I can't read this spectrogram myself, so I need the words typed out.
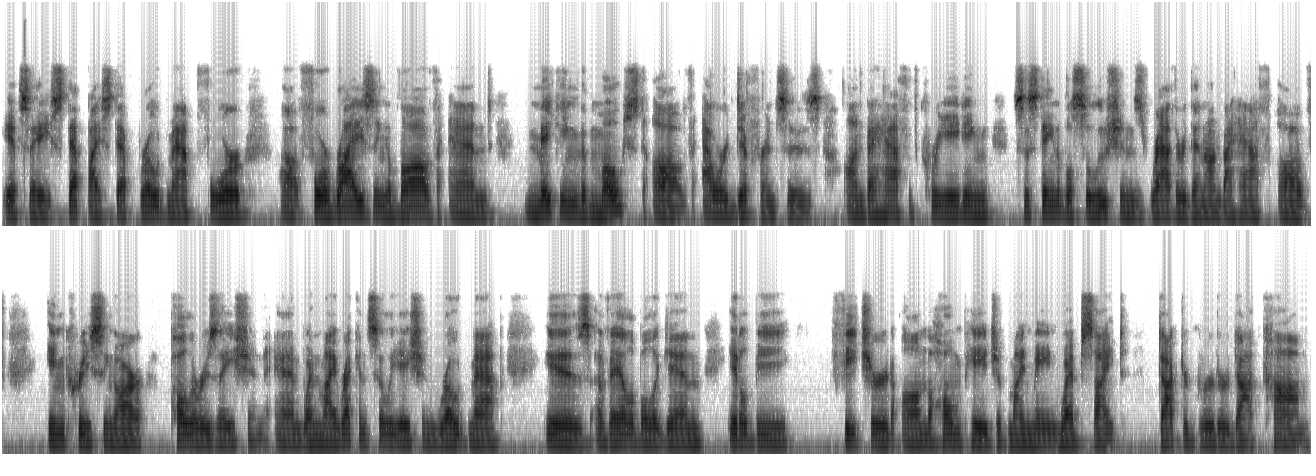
It's a step-by-step roadmap for uh, for rising above and making the most of our differences on behalf of creating sustainable solutions rather than on behalf of increasing our polarization. And when my reconciliation roadmap is available again, it'll be featured on the homepage of my main website, drgruder.com,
